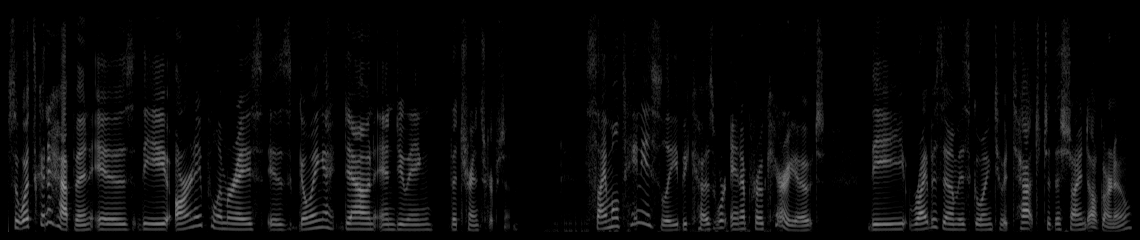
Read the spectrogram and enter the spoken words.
So what's going to happen is the RNA polymerase is going down and doing the transcription. Simultaneously, because we're in a prokaryote, the ribosome is going to attach to the Shine-Dalgarno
